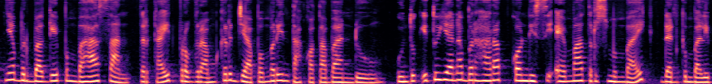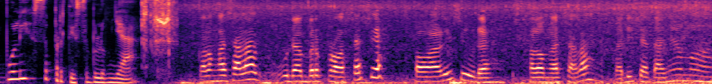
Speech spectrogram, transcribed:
padatnya berbagai pembahasan terkait program kerja pemerintah Kota Bandung. Untuk itu Yana berharap kondisi Emma terus membaik dan kembali pulih seperti sebelumnya. Kalau nggak salah udah berproses ya, Pak Wali sih udah. Kalau nggak salah tadi saya tanya mah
